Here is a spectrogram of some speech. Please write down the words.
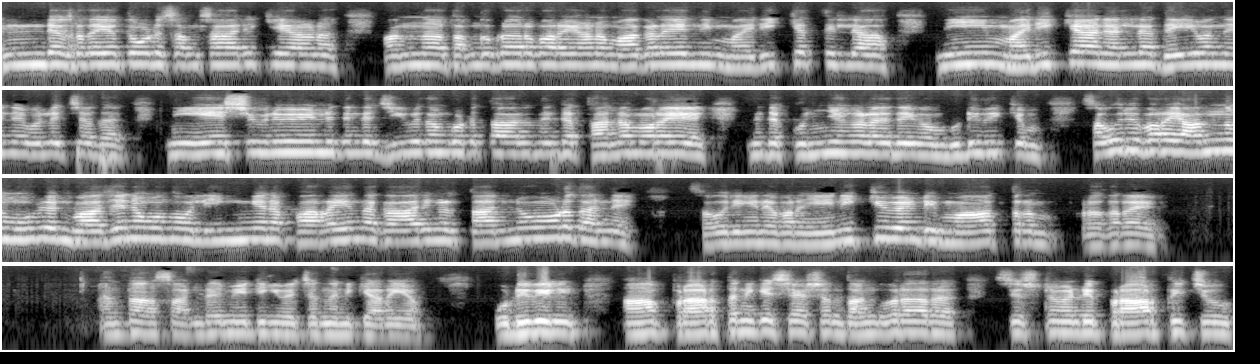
എന്റെ ഹൃദയത്തോട് സംസാരിക്കുകയാണ്. അന്ന് തങ്കു ബ്രദർ പറയാണ് മകളെ നീ മരിക്കത്തില്ല. നീ മരിക്കാനല്ല ദൈവം നിന്നെ വിളിച്ചത്. നീ യേശുവിന് വേണ്ടി നിന്റെ ജീവിതം കൊടുത്താൽ നിന്റെ തലമുറയെ നിന്റെ കുഞ്ഞുങ്ങളെ ദൈവം വിടുവിക്കും. സൗരി പറയാം അന്ന് മുഴുവൻ വചനമൊന്നുമില്ല ഇങ്ങനെ പറയുന്ന കാര്യങ്ങൾ തന്നോട് തന്നെ. സൗരി ഇങ്ങനെ പറഞ്ഞു എനിക്ക് വേണ്ടി മാത്രം ബ്രദറെ ആ സൺഡേ മീറ്റിംഗ് വെച്ചെന്ന് എനിക്കറിയാം. ഒടുവിൽ ആ പ്രാർത്ഥനയ്ക്ക് ശേഷം തങ്കു ബ്രദർ സിസ്റ്ററിന് വേണ്ടി പ്രാർത്ഥിച്ചു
